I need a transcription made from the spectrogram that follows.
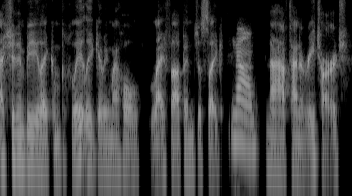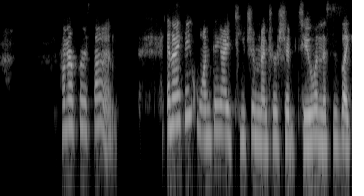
I shouldn't be like completely giving my whole life up and just like No. not have time to recharge. 100%. And I think one thing I teach in mentorship too, and this is like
